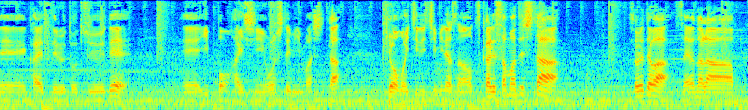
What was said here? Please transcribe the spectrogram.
えー、帰ってる途中で、え1本配信をしてみました今日も一日皆さんお疲れ様でした。それでは、さようなら。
